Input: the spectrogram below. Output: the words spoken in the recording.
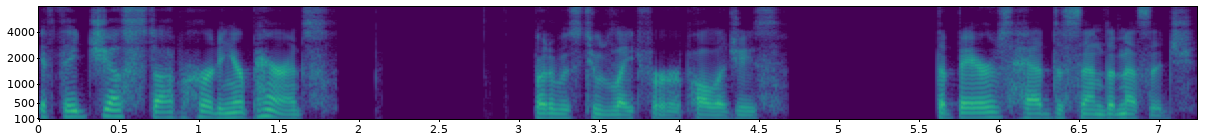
if they'd just stop hurting her parents. But it was too late for her apologies. The bears had to send a message.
